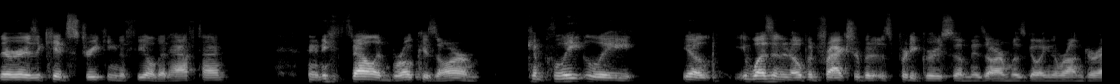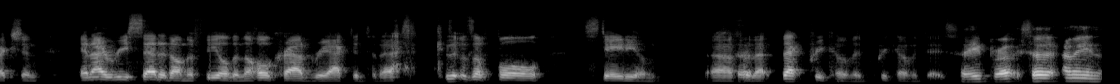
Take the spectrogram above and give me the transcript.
There is a kid streaking the field at halftime, and he fell and broke his arm completely you know, it wasn't an open fracture, but it was pretty gruesome. His arm was going the wrong direction. And I reset it on the field, and the whole crowd reacted to that because it was a full stadium uh, for that back pre-COVID, pre-COVID days. so he broke. So I mean,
